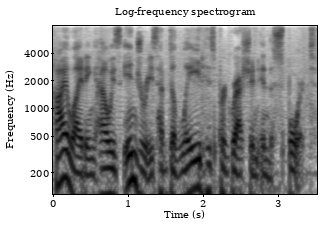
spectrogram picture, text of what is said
highlighting how his injuries have delayed his progression in the sport.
